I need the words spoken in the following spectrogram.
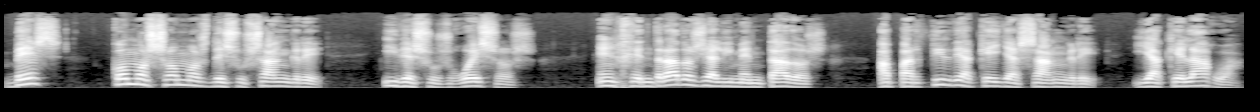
¿Ves cómo somos de su sangre y de sus huesos, engendrados y alimentados a partir de aquella sangre y aquel agua?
